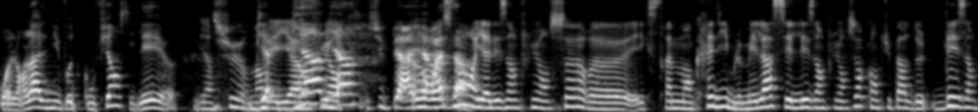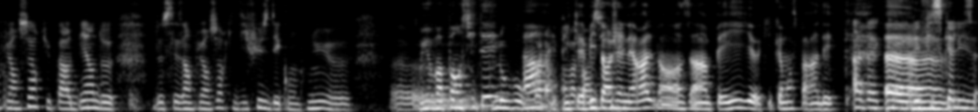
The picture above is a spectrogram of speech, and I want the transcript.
Ou alors là, le niveau de confiance, il est euh, bien sûr, non, bien, mais il y a bien, bien supérieur à ça. il y a des influenceurs euh, extrêmement crédibles, mais là, c'est les influenceurs. Quand tu parles de des influenceurs, tu parles bien de, de ces influenceurs qui diffusent des contenus. oui, on va pas en citer. Globaux, hein, et puis qui habitent en général dans un pays qui commence par un D. Avec des, fiscalisa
